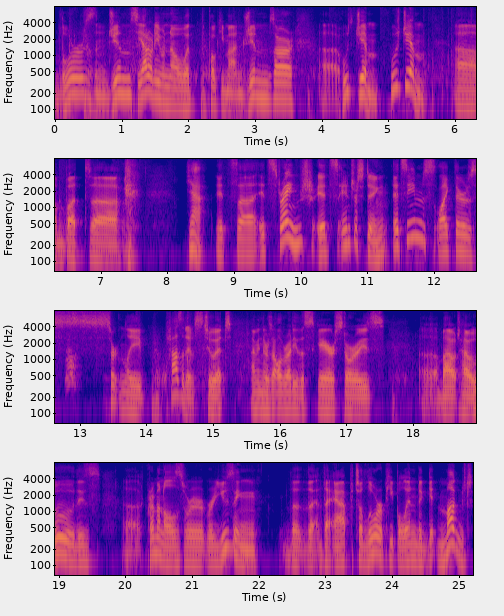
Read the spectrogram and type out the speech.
lures and gyms. See, I don't even know what the Pokemon gyms are. Uh, who's Jim? Who's Jim? Um, but uh, yeah, it's uh, it's strange. It's interesting. It seems like there's certainly positives to it. I mean, there's already the scare stories uh, about how ooh these uh, criminals were were using the, the the app to lure people in to get mugged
